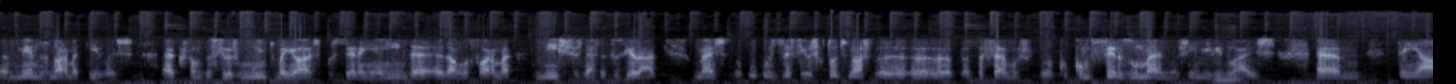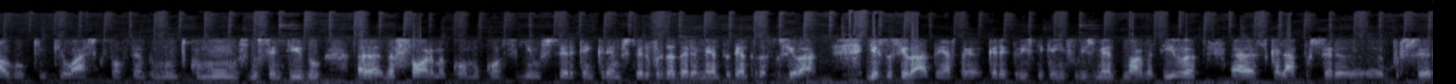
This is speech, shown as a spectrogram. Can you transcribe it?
ah, menos normativas, ah, que são desafios muito maiores por serem ainda, ah, de alguma forma, nichos nesta sociedade. Mas os desafios que todos nós passamos como seres humanos individuais ahm, têm algo que, que eu acho que são sempre muito comuns no sentido ah, da forma como conseguimos ser quem queremos ser verdadeiramente dentro da sociedade. E a sociedade tem esta característica, infelizmente, normativa, ah, se calhar por ser, ah, por ser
